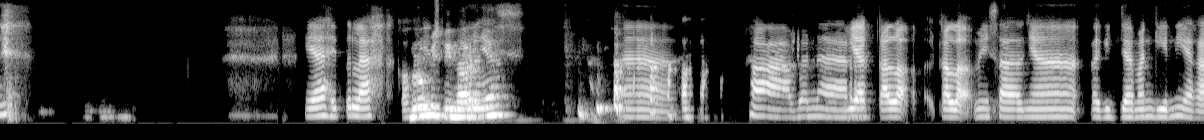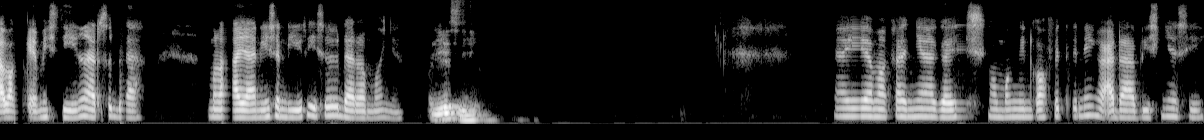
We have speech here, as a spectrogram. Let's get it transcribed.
ya, itulah COVID. Belum misdinarnya. guys. Nah, ha, benar. ya kalau kalau misalnya lagi zaman gini ya nggak pakai misdinar sudah melayani sendiri sudah romonya. Iya sih. Nah, iya makanya guys ngomongin COVID ini nggak ada habisnya sih.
